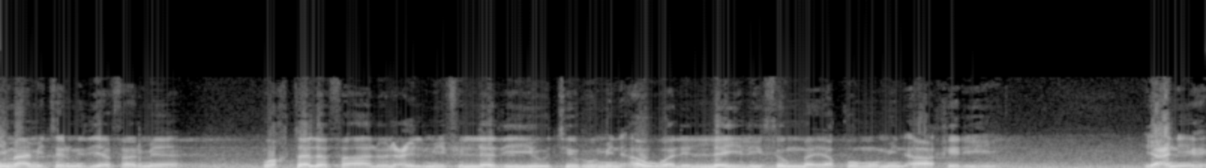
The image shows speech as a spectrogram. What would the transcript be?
ئیمامی ترمدیە فەرمێ واختلف أهل العلم في الذي يوتر من أول الليل ثم يقوم من آخره يعني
